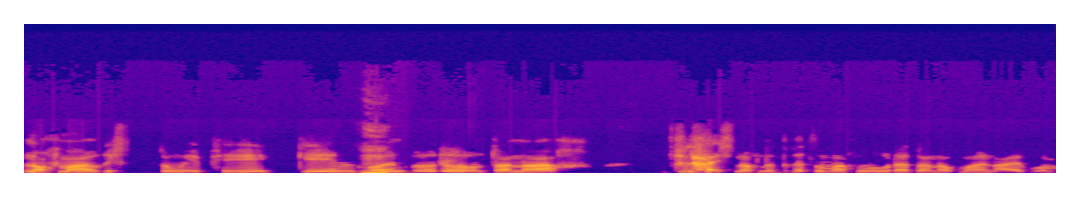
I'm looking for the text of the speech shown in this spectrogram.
nochmal Richtung EP gehen mhm. wollen würde und danach vielleicht noch eine dritte machen oder dann auch mal ein Album.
